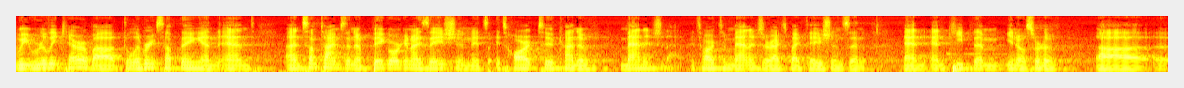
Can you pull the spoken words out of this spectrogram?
we really care about delivering something, and and. And sometimes in a big organization, it's, it's hard to kind of manage that. It's hard to manage their expectations and, and, and keep them, you know, sort of uh, uh,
